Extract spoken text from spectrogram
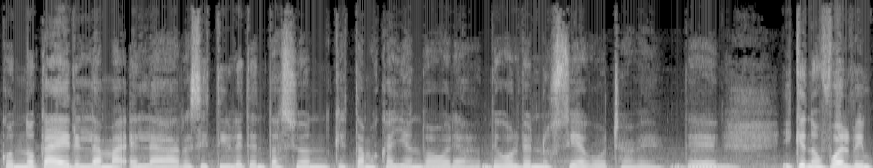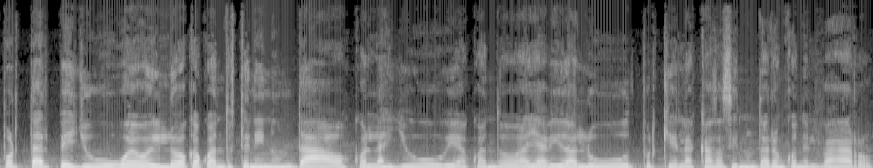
con no caer en la, en la resistible tentación que estamos cayendo ahora, de volvernos ciegos otra vez, de, mm. y que nos vuelve a importar peyú, huevo y loca cuando estén inundados con las lluvias, cuando haya mm. habido luz, porque las casas se inundaron con el barro,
